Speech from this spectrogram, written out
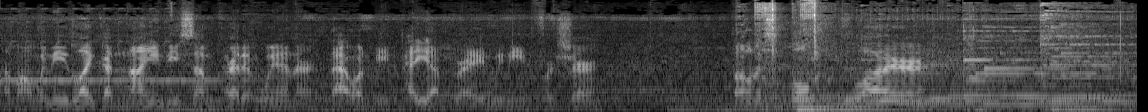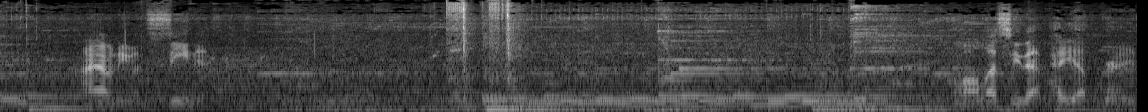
Come on, we need like a 90 some credit win, or that would be pay upgrade we need for sure. Bonus multiplier. I haven't even seen it. Come on, let's see that pay upgrade.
